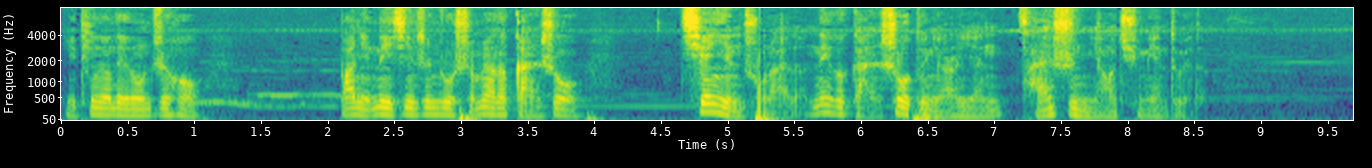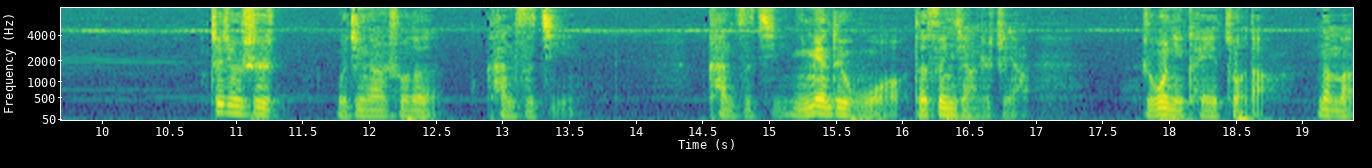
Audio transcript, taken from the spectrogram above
你听了内容之后，把你内心深处什么样的感受牵引出来的那个感受，对你而言才是你要去面对的。这就是我经常说的，看自己。看自己，你面对我的分享是这样。如果你可以做到，那么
